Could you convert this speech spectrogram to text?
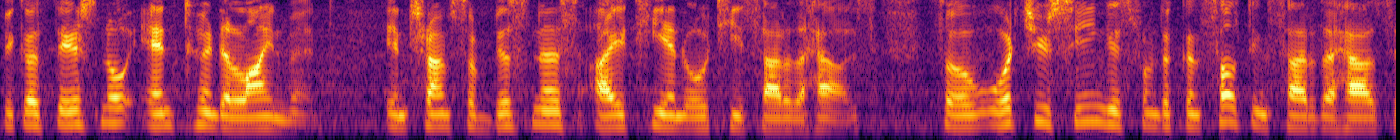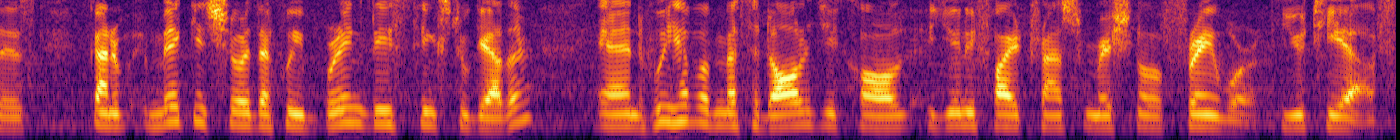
Because there's no end-to-end -end alignment in terms of business, IT, and OT side of the house. So what you're seeing is from the consulting side of the house is kind of making sure that we bring these things together And we have a methodology called Unified Transformational Framework, UTF,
